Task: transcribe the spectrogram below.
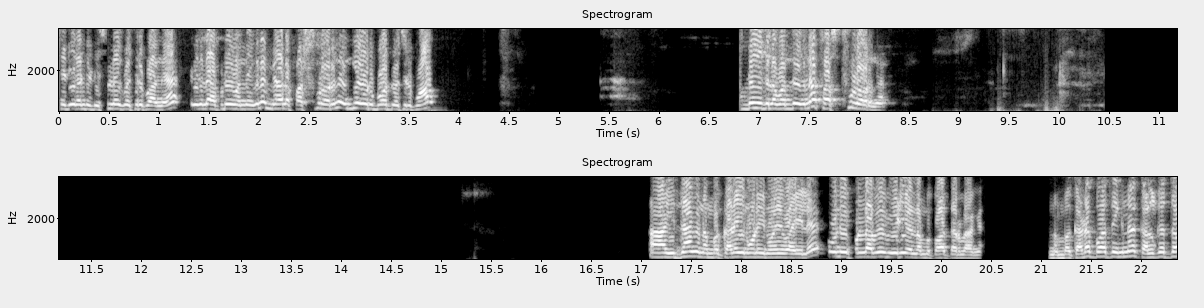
செடி ரெண்டு டிஸ்பிளேக்கு வச்சிருப்பாங்க. இதுல அப்படியே வந்தீங்கன்னா மேல ஃபர்ஸ்ட் ஃப்ளோர் இங்கேயும் ஒரு போட் வச்சிருப்போம். அப்படியே இதுல வந்தீங்கன்னா ஃபர்ஸ்ட் ஃப்ளோருங்க இதாங்க நம்ம கடையினுடைய நுழைவாயில. உன்னை ஃபுல்லாவே வீடியோ நம்ம பாத்துரலாங்க. நம்ம கடை பார்த்தீங்கன்னா கல்கத்தா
